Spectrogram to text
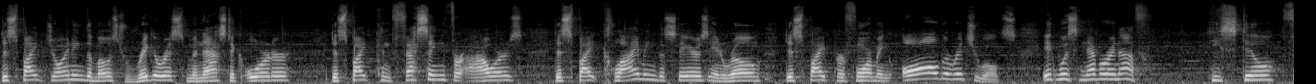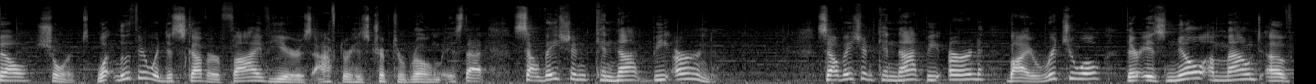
Despite joining the most rigorous monastic order, despite confessing for hours, despite climbing the stairs in Rome, despite performing all the rituals, it was never enough. He still fell short. What Luther would discover five years after his trip to Rome is that salvation cannot be earned. Salvation cannot be earned by ritual. There is no amount of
